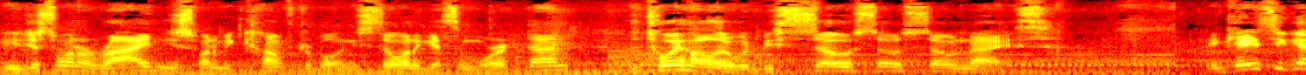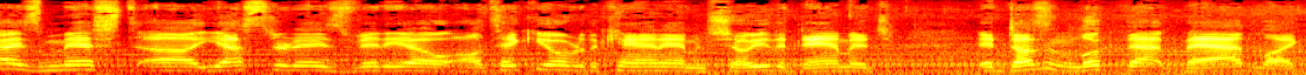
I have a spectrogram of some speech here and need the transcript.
You just want to ride and you just want to be comfortable and you still want to get some work done. The toy hauler would be so, so, so nice. In case you guys missed uh, yesterday's video, I'll take you over the Can-Am and show you the damage. It doesn't look that bad like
